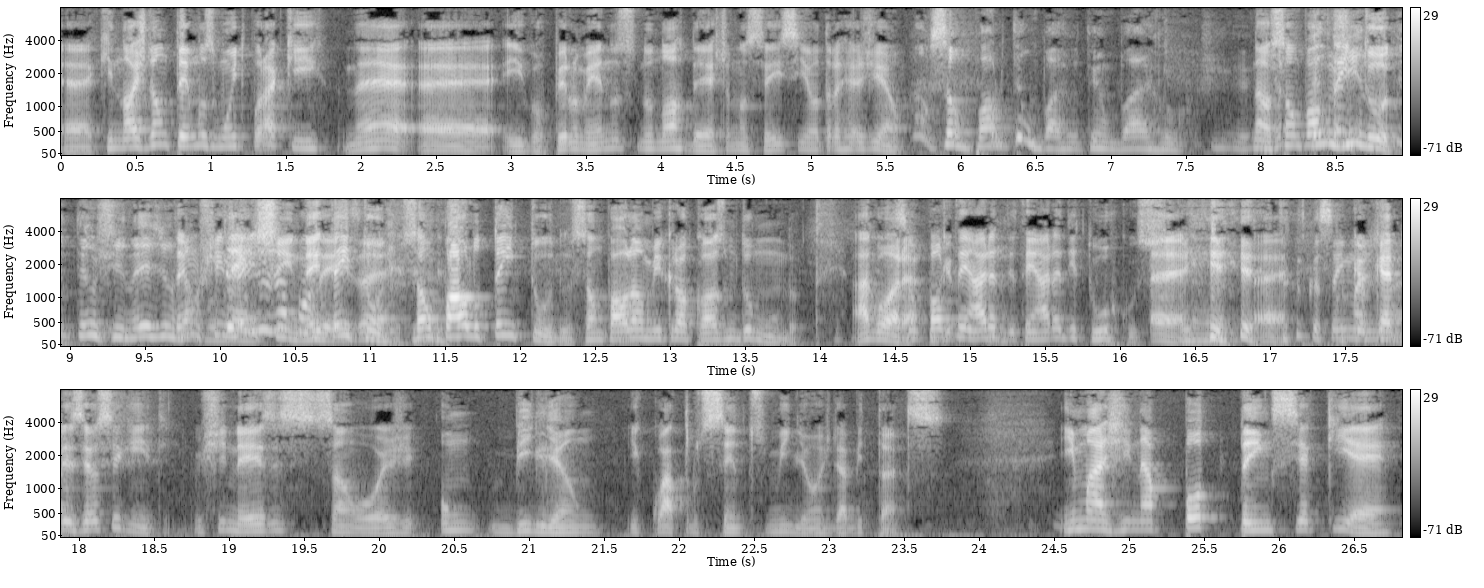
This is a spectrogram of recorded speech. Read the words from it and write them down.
é que nós não temos muito por aqui, né, é, Igor? Pelo menos no Nordeste, eu não sei se em outra região. Não, São Paulo tem um bairro, tem um bairro. Não, São Paulo um tem chin- tudo. Tem um chinês e um Tem um japonês. Tem, Chinês e China, tem tudo. é. São Paulo tem tudo. São Paulo é um microcosmo do mundo. Agora, São Paulo que- tem área, de- tem área de turcos. É, é. Tudo que você o que eu quero dizer é o seguinte: os chineses são hoje 1 bilhão e 400 milhões de habitantes. Imagina a potência que é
